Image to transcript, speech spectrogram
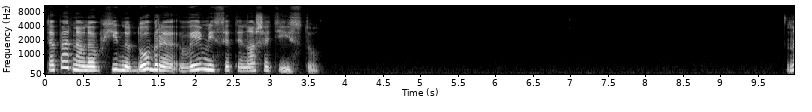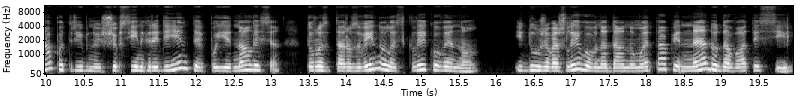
Тепер нам необхідно добре вимісити наше тісто. Нам потрібно, щоб всі інгредієнти поєдналися та розвинулась клейковина. І дуже важливо на даному етапі не додавати сіль.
